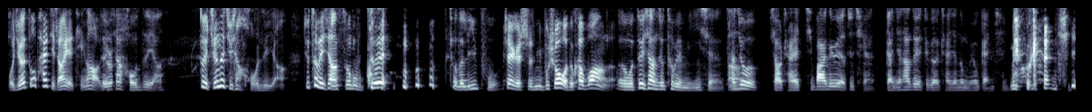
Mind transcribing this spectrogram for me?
我觉得多拍几张也挺好，就是像猴子一样。对，真的就像猴子一样，就特别像孙悟空。对。丑的离谱，这个是你不说我都快忘了。呃，我对象就特别明显，他就小柴七八个月之前，感觉他对这个柴犬都没有感情，没有感情。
